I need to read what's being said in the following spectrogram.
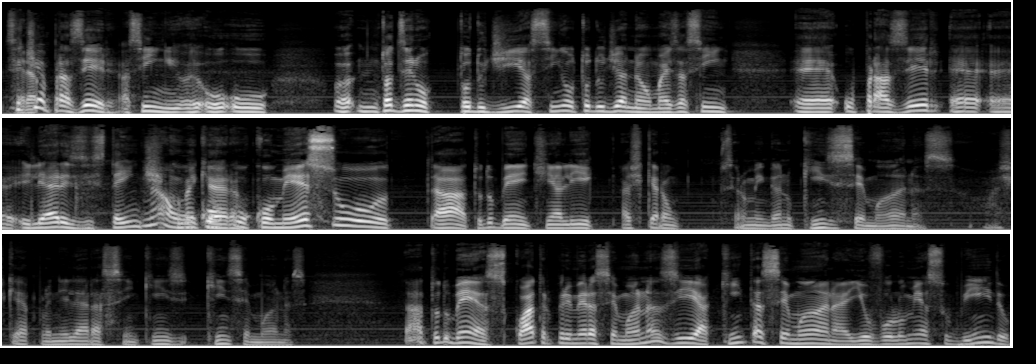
Você Era- tinha prazer? Assim, o, o- o- não tô dizendo todo dia sim ou todo dia não, mas assim, é, o prazer, é, é, ele era existente? Não, Como é que era? o começo, tá, tudo bem, tinha ali, acho que eram, se não me engano, 15 semanas. Acho que a planilha era assim, 15, 15 semanas. Tá, tudo bem, as quatro primeiras semanas e a quinta semana e o volume ia subindo,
